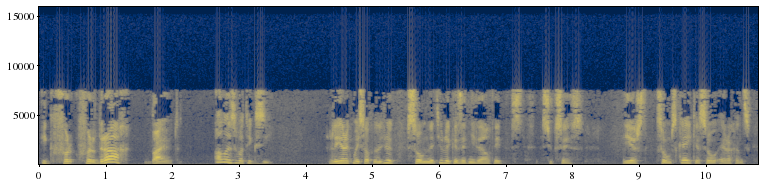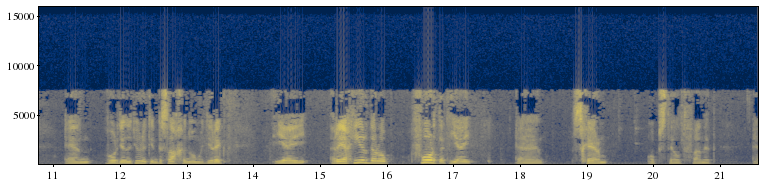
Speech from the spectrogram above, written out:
ik ver, verdraag buiten alles wat ik zie. Leer ik mezelf natuurlijk, soms natuurlijk is het niet altijd succes. Eerst soms kijken zo ergens en word je natuurlijk in beslag genomen direct. Jij reageert daarop voordat jij uh, scherm opstelt van het uh,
